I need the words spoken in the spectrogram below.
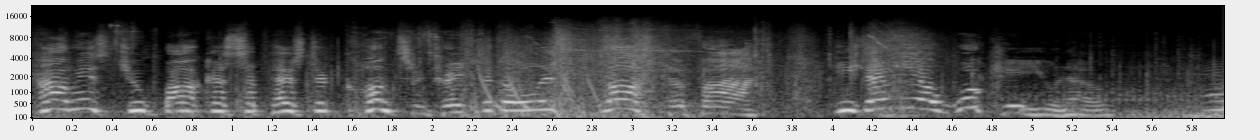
How is Chewbacca supposed to concentrate with all this blaster fire? He's only a Wookiee, you know. Stop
